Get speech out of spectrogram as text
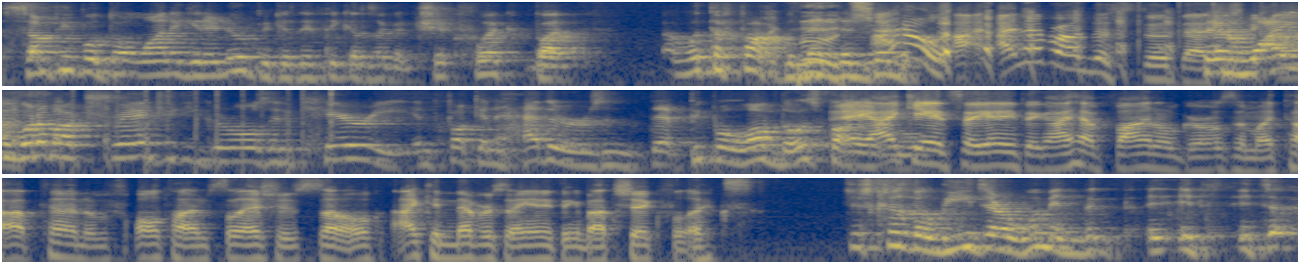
Some people don't want to get into it because they think it's like a chick flick, but what the fuck? Like Then- Roots. then- I don't. I, I never understood that. then why? What about Tragedy Girls and Carrie and fucking Heathers and that people love those fucking. Hey, I can't say anything. I have Final Girls in my top ten of all time slashers, so I can never say anything about chick flicks. just because the leads are women, but it's it's a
